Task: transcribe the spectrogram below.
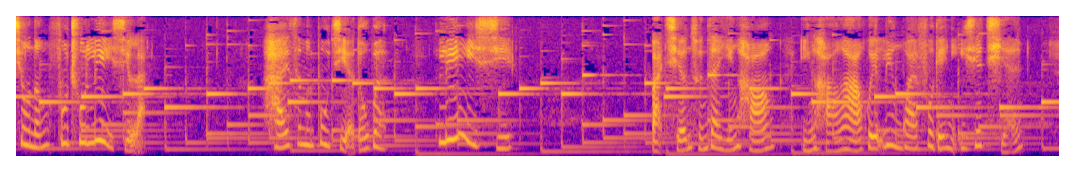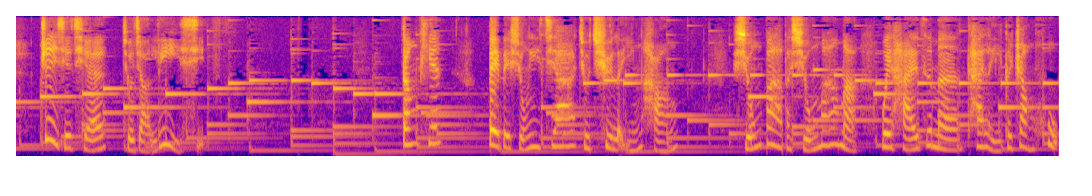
就能孵出利息来。”孩子们不解地问：“利息？把钱存在银行，银行啊会另外付给你一些钱。”这些钱就叫利息。当天，贝贝熊一家就去了银行，熊爸爸、熊妈妈为孩子们开了一个账户。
